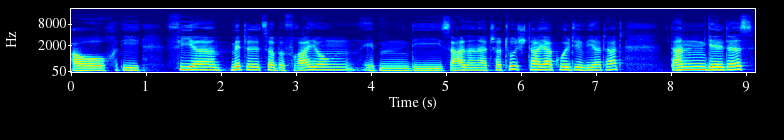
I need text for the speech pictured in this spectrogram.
auch die vier Mittel zur Befreiung, eben die Sadhana Chatushtaya kultiviert hat, dann gilt es,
